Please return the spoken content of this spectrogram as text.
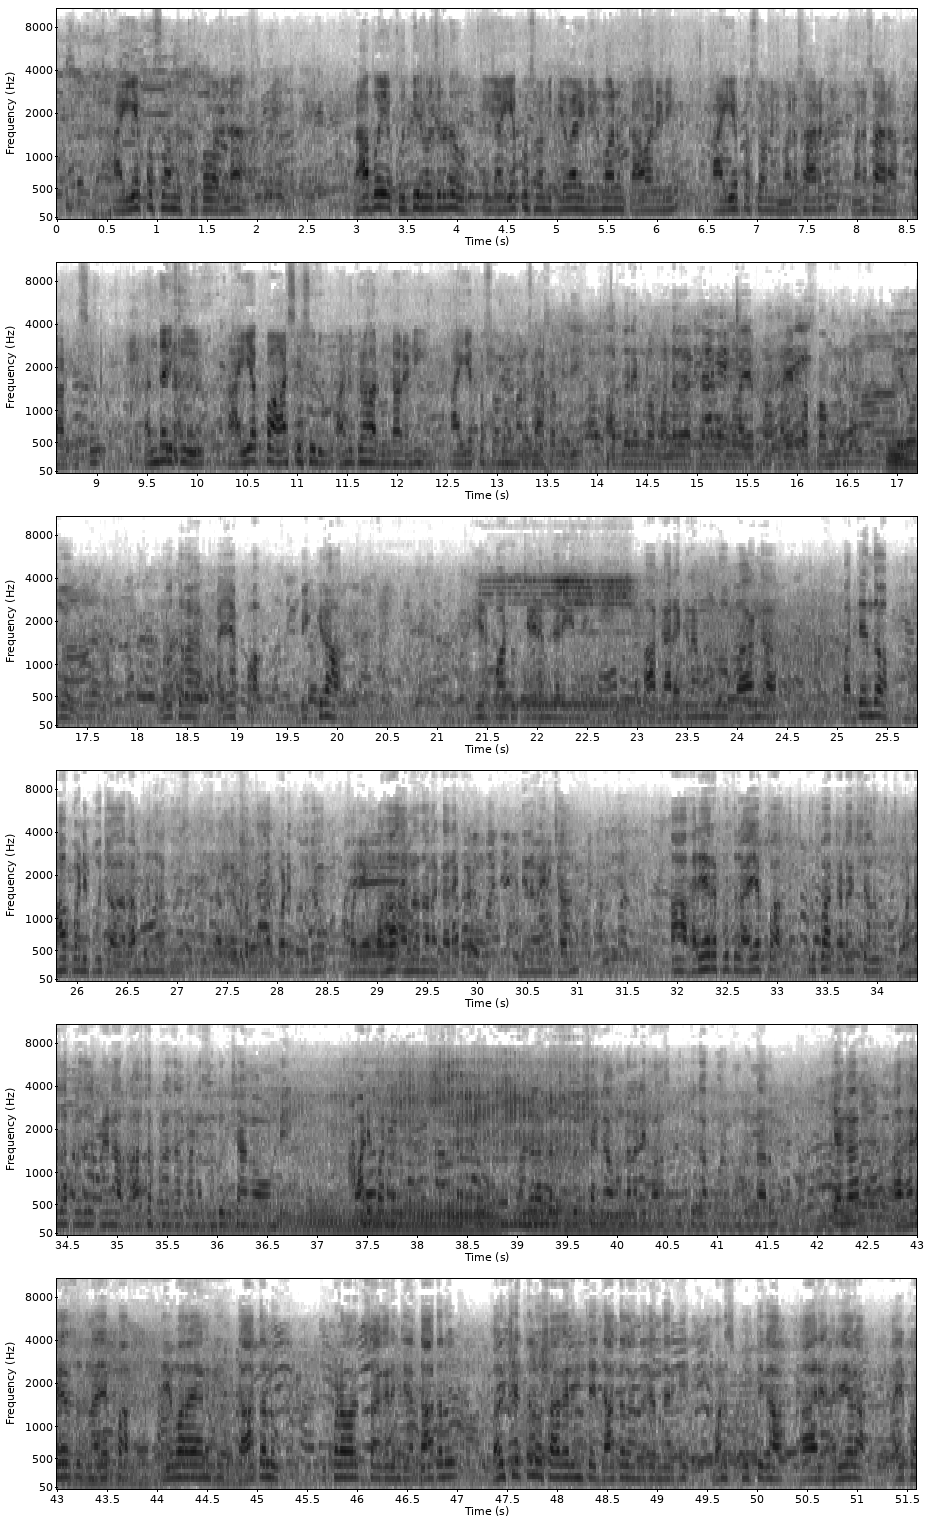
ఆ అయ్యప్ప స్వామి కృప వలన రాబోయే కొద్ది రోజులలో ఈ అయ్యప్ప స్వామి దేవాలయ నిర్మాణం కావాలని ఆ అయ్యప్ప స్వామిని మనసారగా మనసారా ప్రార్థిస్తూ అందరికీ ఆ అయ్యప్ప ఆశీస్సులు అనుగ్రహాలు ఉండాలని ఆ అయ్యప్ప స్వామిని మనసారా సమితి ఆధ్వర్యంలో మండల అయ్యప్ప అయ్యప్ప స్వాములు ఈరోజు నూతన అయ్యప్ప విగ్రహ ఏర్పాటు చేయడం జరిగింది. ఆ కార్యక్రమంలో భాగంగా పద్దెనిమిదో మహాపడి పూజ రామచంద్ర గురు గారి పద్దెనిమిదో పడి పూజ మరియు మహా అన్నదాన కార్యక్రమం నిర్వహించాము. ఆ హరిహరపుత్ర అయ్యప్ప కృపా కటాక్షాలు మండల ప్రజలపైన రాష్ట్ర ప్రజలపైన సుభిక్షంగా ఉండి పాడి పంటలు ప్రజలందరూ సుభిక్షంగా ఉండాలని మనస్ఫూర్తిగా కోరుకుంటున్నాను. ముఖ్యంగా ఆ హరిహరసుతున్న అయ్యప్ప దేవాలయానికి దాతలు ఇప్పటివరకు సహకరించిన దాతలు భవిష్యత్తులో సహకరించే దాతలందరికీ మనస్ఫూర్తిగా ఆ హరిహర అయ్యప్ప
